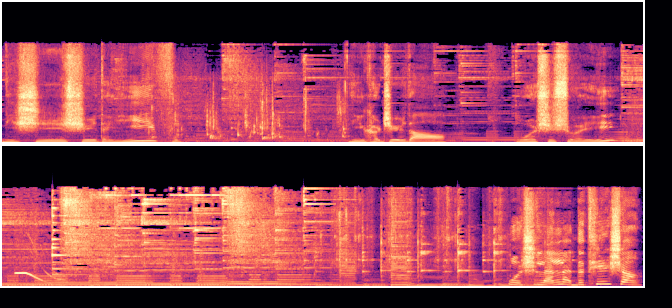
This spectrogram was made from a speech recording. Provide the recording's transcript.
你湿湿的衣服，你可知道我是谁？我是蓝蓝的天上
